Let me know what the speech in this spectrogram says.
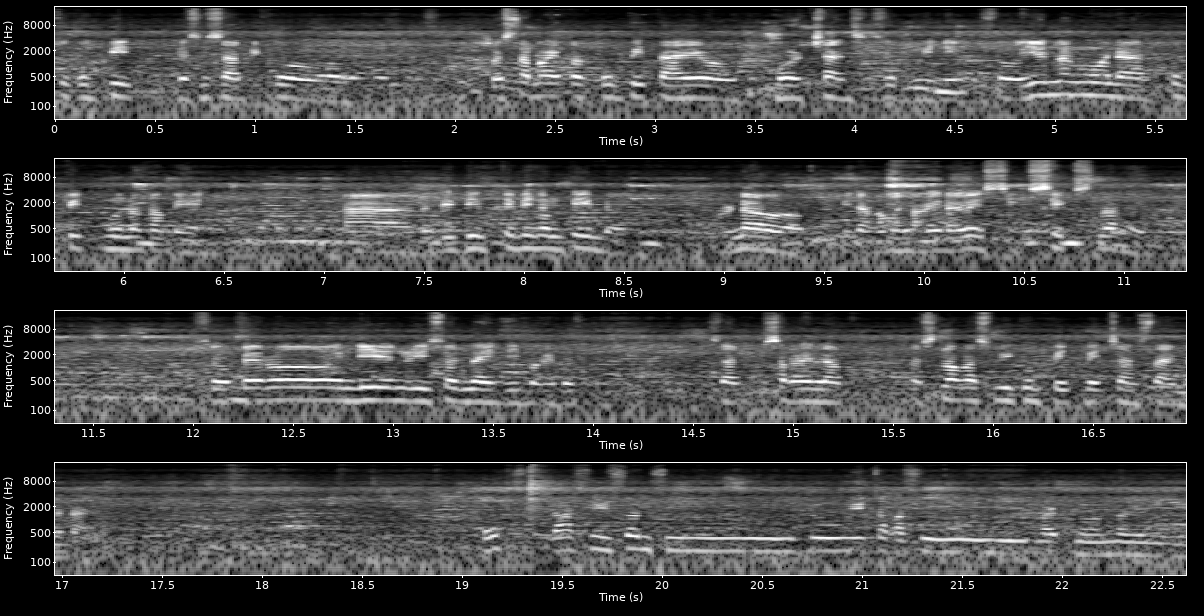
to compete. Kasi sabi ko, basta makipag-compete tayo, more chances of winning. So, yun lang muna, compete muna kami. Uh, nagtitim kami ng team eh. For now, pinakamalaki namin, 6-6 lang eh. So, pero hindi yun reason na hindi makipag-compete. Sabi ko sa kanila, as long as we compete, may chance tayo tayo. Coach, last season si Louie at si Mark Nonoy,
